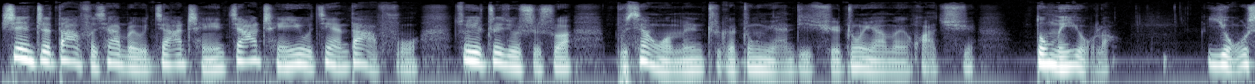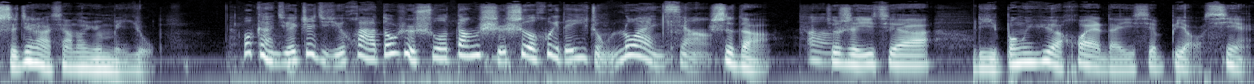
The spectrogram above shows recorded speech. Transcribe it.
甚至大夫下边有家臣，家臣又见大夫。所以这就是说，不像我们这个中原地区、中原文化区都没有了，有实际上相当于没有。我感觉这几句话都是说当时社会的一种乱象。是的，就是一些。礼崩乐坏的一些表现，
